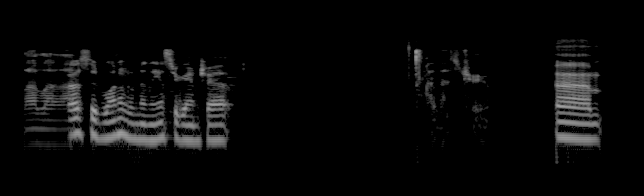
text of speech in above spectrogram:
La la I la. posted one of them in the Instagram chat. Oh, that's true. Um,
